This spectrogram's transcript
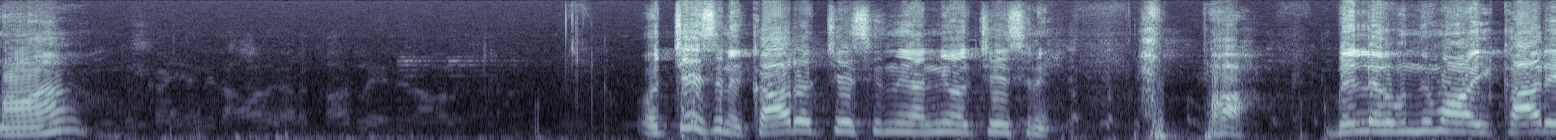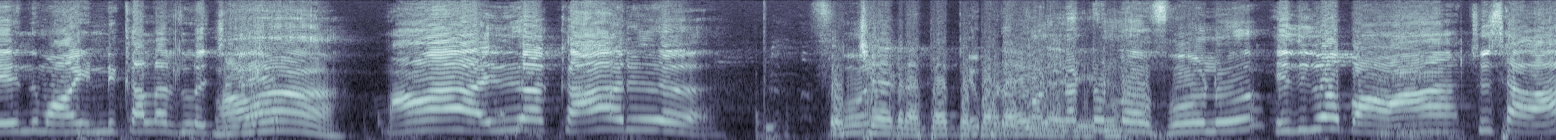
మా వచ్చేసినాయి కారు వచ్చేసింది అన్నీ వచ్చేసినాయి. అబ్బా బెల్లే ఉంది మా ఈ కారు ఏంది మా ఇన్ని కలర్లు మా ఇదిగో కారు. ఫోను? ఇదిగో బావా చూసావా?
